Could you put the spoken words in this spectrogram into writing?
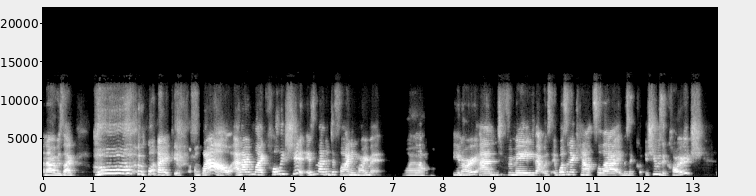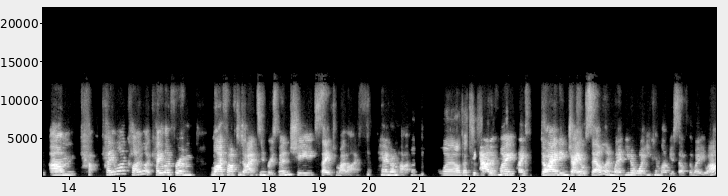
And I was like, oh, like, wow. And I'm like, holy shit, isn't that a defining moment? Wow. Like, you know, and for me, that was, it wasn't a counselor. It was a, she was a coach. Um, Kayla, Kayla, Kayla from Life After Diets in Brisbane, she saved my life, hand on heart. Wow, that's out of my like dieting jail cell and went, you know what, you can love yourself the way you are.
